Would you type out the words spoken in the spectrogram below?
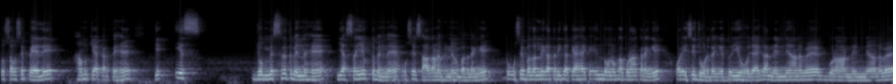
तो सबसे पहले हम क्या करते हैं कि इस जो मिश्रित भिन्न है या संयुक्त भिन्न है, उसे साधारण भिन्न में बदलेंगे। तो उसे बदलने का तरीका क्या है कि इन दोनों का गुणा करेंगे और इसे जोड़ देंगे। तो ये हो जाएगा निन्यानवे गुणा निन्यानवे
